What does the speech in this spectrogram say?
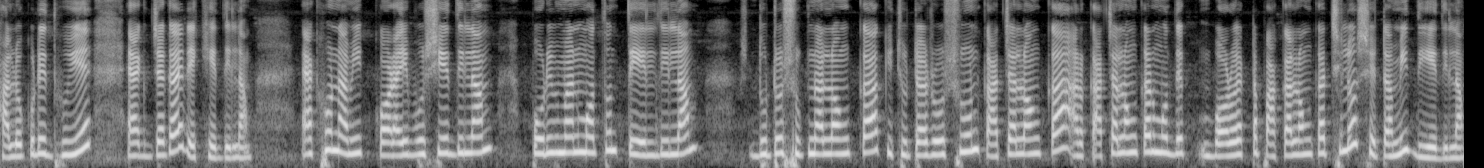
ভালো করে ধুয়ে এক জায়গায় রেখে দিলাম। এখন আমি কড়াই বসিয়ে দিলাম, পরিমাণ মতন তেল দিলাম দুটো শুকনা লঙ্কা, কিছুটা রসুন, কাঁচা লঙ্কা, আর কাঁচা লঙ্কার মধ্যে বড় একটা পাকা লঙ্কা ছিল, সেটা আমি দিয়ে দিলাম।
